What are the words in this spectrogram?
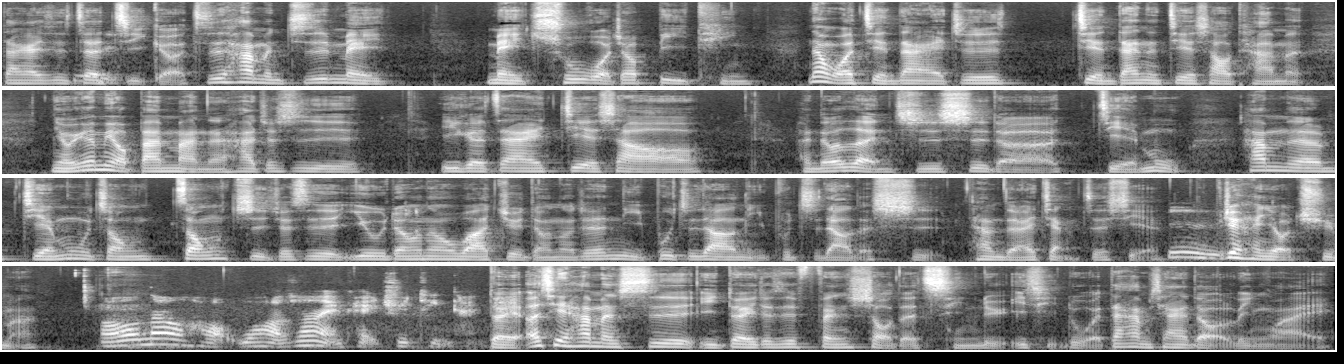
大概是这嗯几个。就是他们其实每每出我就必听。那我简单来就是简单的介绍他们。纽约没有斑马呢，它就是一个在介绍很多冷知识的节目。他们的节目中宗旨就是 “You don't know what you don't know”，就是你不知道你不知道的事，他们都在讲这些，嗯不觉得很有趣吗？哦，那我好，我好像也可以去听看看。对，而且他们是一对就是分手的情侣一起录的，但他们现在都有另外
